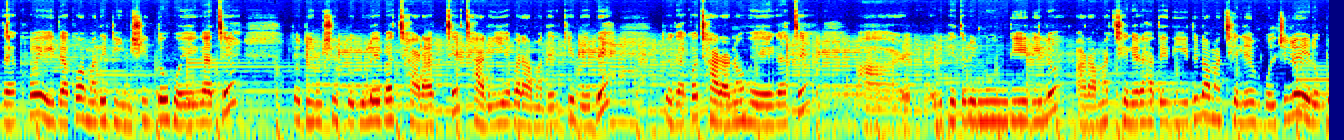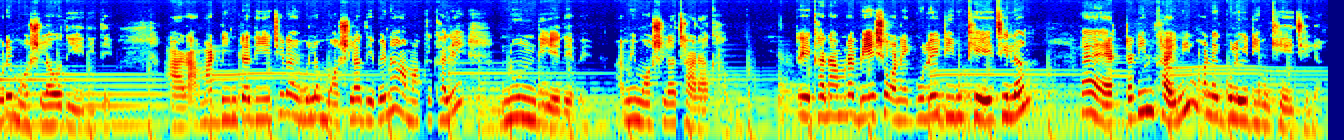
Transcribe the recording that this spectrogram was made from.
দেখো, এই দেখো আমাদের ডিম সিদ্ধ হয়ে গেছে। তো ডিম সিদ্ধগুলো এবার ছাড়াচ্ছে, ছাড়িয়ে এবার আমাদেরকে দেবে। তো দেখো ছাড়ানো হয়ে গেছে। আর এর ভেতরে নুন দিয়ে দিল, আর আমার ছেলের হাতে দিয়ে দিল। আমার ছেলে বলছিল এর ওপরে মশলাও দিয়ে দিতে। আর আমার ডিমটা দিয়েছিল, আমি বললাম, মশলা দেবে না, আমাকে খালি নুন দিয়ে দেবে। আমি মশলা ছাড়া খাব। তো এখানে আমরা বেশ অনেকগুলোই ডিম খেয়েছিলাম। হ্যাঁ একটা ডিম খাইনি, অনেকগুলোই ডিম খেয়েছিলাম।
